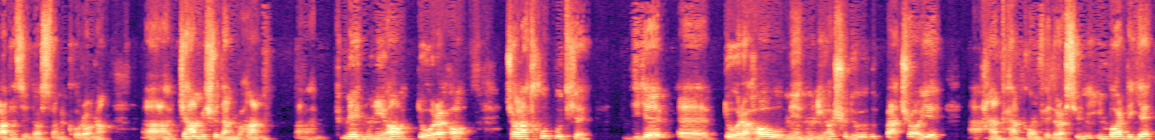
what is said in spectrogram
قبل از این داستان کرونا جمع می شدن با هم مهمونی ها دوره ها چقدر خوب بود که دیگه دوره ها و مهمونی ها شده بود. بچه های هم هم کنفدراسیونی. این بار دیگه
